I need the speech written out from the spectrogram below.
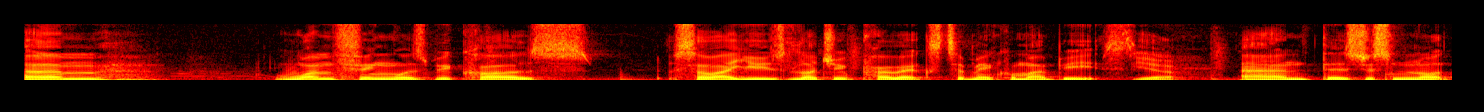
Um, one thing was because so I use Logic Pro X to make all my beats. Yeah. and there's just not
